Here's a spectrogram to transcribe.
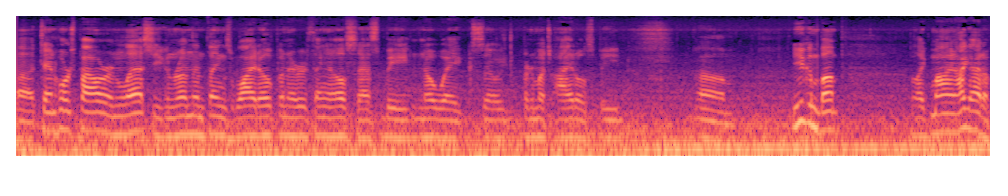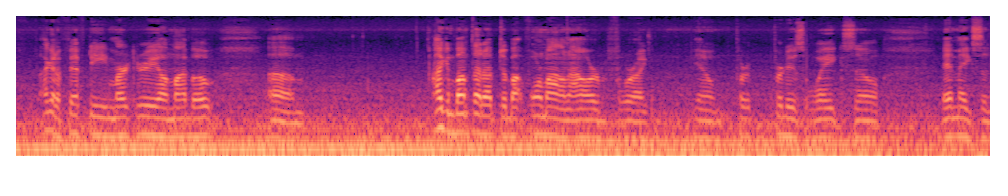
Uh, 10 horsepower and less, you can run them things wide open. Everything else has to be no wake, so pretty much idle speed. Um, you can bump like mine. I got a I got a 50 Mercury on my boat. Um, I can bump that up to about four mile an hour before I, you know, pr produce a wake. So it makes it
